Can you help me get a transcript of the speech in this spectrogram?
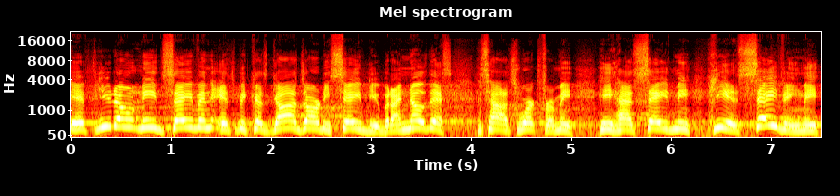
If you don't need saving, it's because God's already saved you. But I know this is how it's worked for me. He has saved me, He is saving me,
